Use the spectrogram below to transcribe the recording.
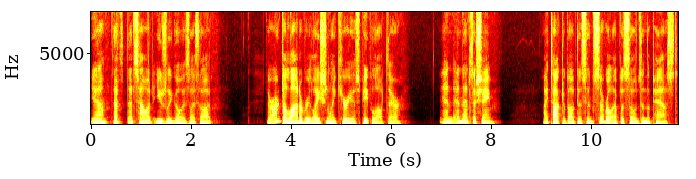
Yeah, that's, that's how it usually goes, I thought. There aren't a lot of relationally curious people out there, and, and that's a shame. I talked about this in several episodes in the past,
